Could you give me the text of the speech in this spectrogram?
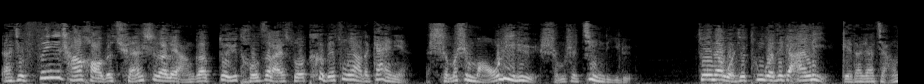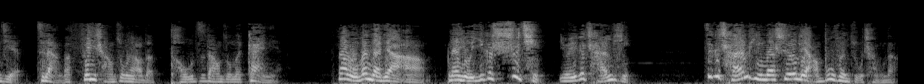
啊，就非常好的诠释了两个对于投资来说特别重要的概念：什么是毛利率，什么是净利率。所以呢，我就通过这个案例给大家讲解这两个非常重要的投资当中的概念。那我问大家啊，那有一个事情，有一个产品，这个产品呢是由两部分组成的，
